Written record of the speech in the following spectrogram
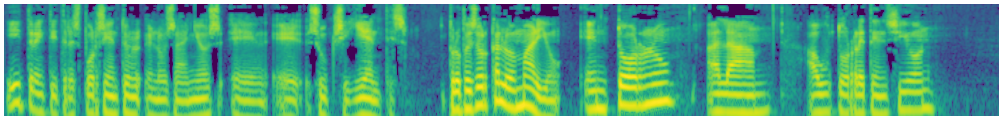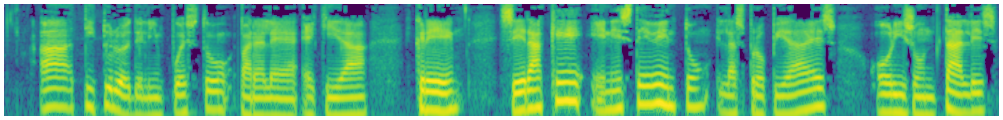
y 33% en los años eh, eh, subsiguientes. Profesor Carlos Mario, en torno a la autorretención a título del impuesto para la equidad cree, ¿será que en este evento las propiedades horizontales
